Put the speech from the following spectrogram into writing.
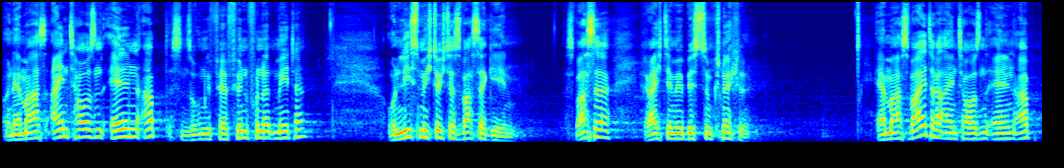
Und er maß 1000 Ellen ab, das sind so ungefähr 500 Meter, und ließ mich durch das Wasser gehen. Das Wasser reichte mir bis zum Knöchel. Er maß weitere 1000 Ellen ab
